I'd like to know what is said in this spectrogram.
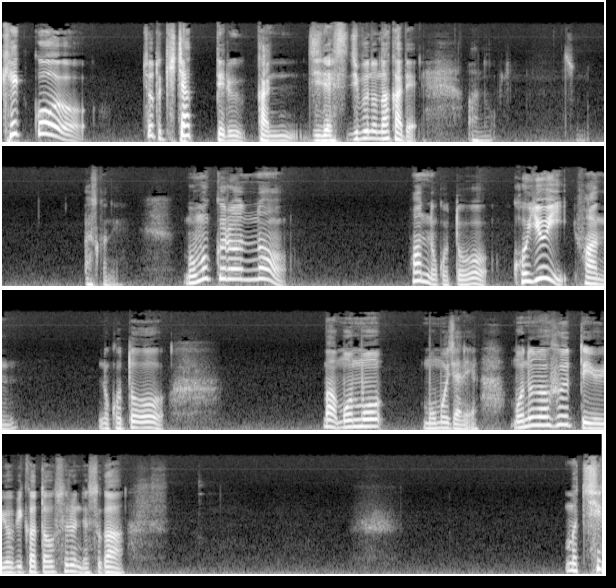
結構、ちょっと来ちゃってる感じです。自分の中で。あの、その、あすかね、ももクロのファンのことを、濃ゆいファンのことを、まあ、もも、ももじゃねえや、もののふっていう呼び方をするんですが、まあ、違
